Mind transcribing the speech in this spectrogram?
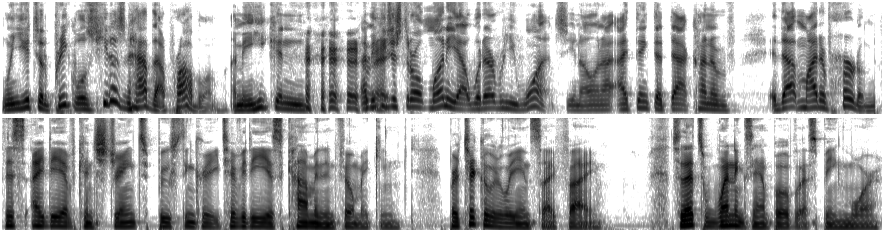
When you get to the prequels, he doesn't have that problem. I mean, he can, I mean, he can just throw money at whatever he wants, you know. And I, I think that that kind of that might have hurt him. This idea of constraints boosting creativity is common in filmmaking, particularly in sci fi. So that's one example of less being more.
